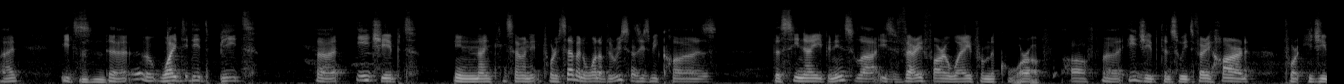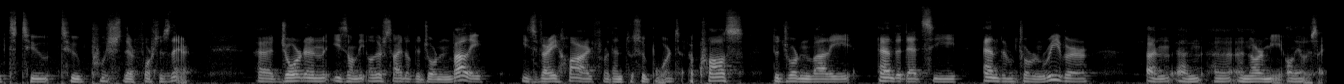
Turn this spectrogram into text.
right? It's uh, why did it beat uh, Egypt in 1947? One of the reasons is because the Sinai Peninsula is very far away from the core of of uh, Egypt, and so it's very hard for Egypt to to push their forces there uh, Jordan is on the other side of the Jordan Valley, it's very hard for them to support across the Jordan Valley and the Dead Sea and the Jordan River an, an, uh, an army on the other side.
